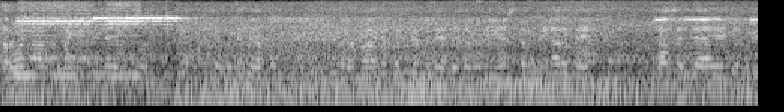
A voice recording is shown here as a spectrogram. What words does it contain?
सर्वांना असं सांगितलेलं आहे की त्याच्यामध्ये जे आपण आता मार्गदर्शन आहे त्याच्यामध्ये यश तर मिळणारच आहे. शासन जे आहे याच्यामध्ये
